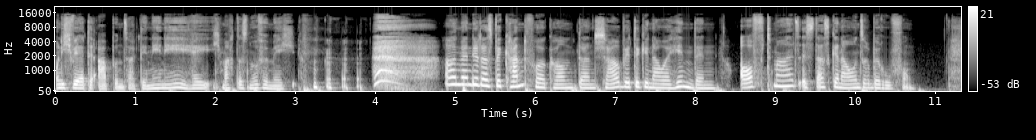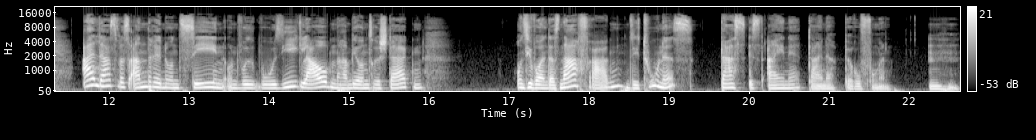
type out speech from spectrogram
Und ich wehrte ab und sagte, nee, nee, hey, ich mache das nur für mich. Und wenn dir das bekannt vorkommt, dann schau bitte genauer hin, denn oftmals ist das genau unsere Berufung. All das, was andere in uns sehen und wo, wo sie glauben, haben wir unsere Stärken, und sie wollen das nachfragen, sie tun es, das ist eine deiner Berufungen. Mhm.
